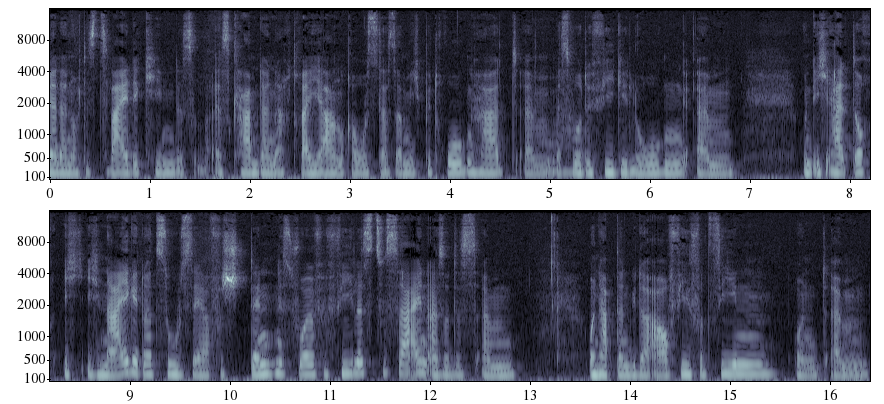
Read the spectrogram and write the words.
ja dann noch das zweite Kind. Es, es, kam dann nach drei Jahren raus, dass er mich betrogen hat. Ähm, oh. Es wurde viel gelogen. Ähm, und ich halt doch, ich, ich neige dazu, sehr verständnisvoll für vieles zu sein. Also das, ähm, und habe dann wieder auch viel verziehen und ähm,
